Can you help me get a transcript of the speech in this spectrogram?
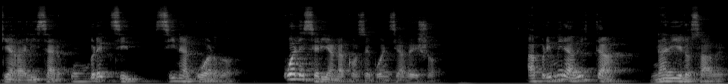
que realizar un Brexit sin acuerdo. ¿Cuáles serían las consecuencias de ello? A primera vista, nadie lo sabe.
